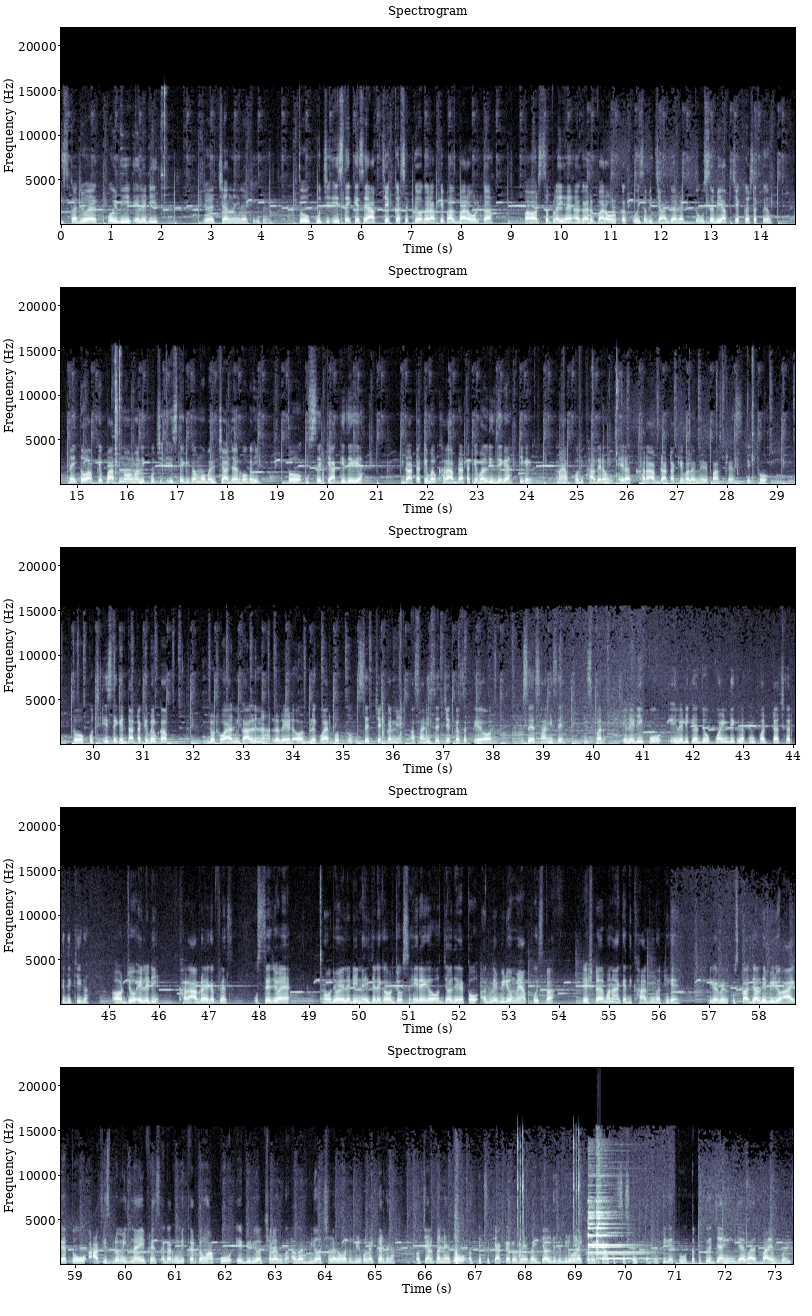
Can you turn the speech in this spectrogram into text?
इसका जो है, कोई भी एलईडी जो है, चल नहीं रहा, ठीक है फ्रेंड्स तो कुछ इस तरीके से आप चेक कर सकते हो अगर आपके पास 12 वोल्ट का पावर सप्लाई है, अगर 12 वोल्ट का कोई सा भी चार्जर है तो उससे भी आप चेक कर सकते हो। नहीं तो आपके पास नॉर्मली कुछ इस तरीके का मोबाइल चार्जर हो। गई तो उससे क्या कीजिएगा? डाटा केबल ख़राब डाटा केबल लीजिएगा, ठीक है? मैं आपको दिखा दे रहा हूँ। मेरा ख़राब डाटा केबल है मेरे पास फ्रेंड्स एक तो तो कुछ इस तरीके डाटा केबल का डॉट वायर निकाल लेना रेड और ब्लैक वायर को तो उससे चेक करने, आसानी से चेक कर सकते हैं और उसे आसानी से इस पर एलईडी को एलईडी का जो पॉइंट दिख रहा है, उन पर टच करके देखिएगा। और जो एलईडी ख़राब रहेगा फ्रेंड्स उससे जो है, वो जो एलईडी नहीं जलेगा और जो सही रहेगा, वो जल जाएगा। तो अगले वीडियो में आपको इसका टेस्टर बना के दिखा दूँगा, ठीक है? ठीक है फ्रेंड्स उसका जल्द ही वीडियो आएगा तो आज की इस वीडियो में इतना ही फ्रेंड्स अगर उम्मीद करता हूँ आपको ये वीडियो अच्छा लगा होगा। अगर वीडियो अच्छा लगा होगा तो वीडियो को लाइक कर देना और चैनल पर नए तो अब तक से क्या कर रहे हो भाई? जल्दी से वीडियो को लाइक करो, चैनल को सब्सक्राइब कर दो, ठीक है? तो तब तक लिए जय हिंद, जय भारत बाय एवरीबॉडी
